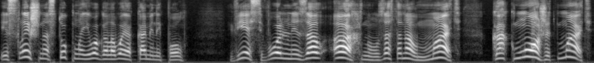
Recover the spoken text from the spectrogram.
и слышно стукнула его головой о каменный пол. Весь вольный зал ахнул, застонал. «Мать! Как может, мать!»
